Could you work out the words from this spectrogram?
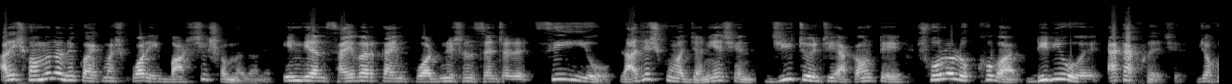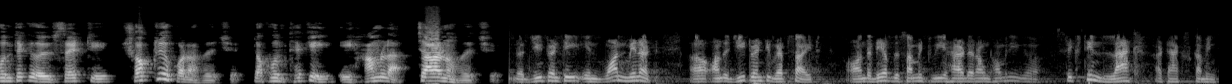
আর এই সম্মেলনে কয়েক মাস পরেই বার্ষিক সম্মেলনে ইন্ডিয়ান সাইবার ক্রাইম কোঅর্ডিনেশন সেন্টারের সিইও রাজেশ কুমার জানিয়েছেন জি টোয়েন্টি অ্যাকাউন্টে ষোলো লক্ষ বার ডিডিও অ্যাটাক হয়েছে যখন থেকে ওয়েবসাইটটি সক্রিয় করা হয়েছে তখন থেকেই এই হামলা চালানো হয়েছে the G20 in one minute uh, on the G20 website. On the day of the summit, we had around how many? Uh, 16 lakh attacks coming.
